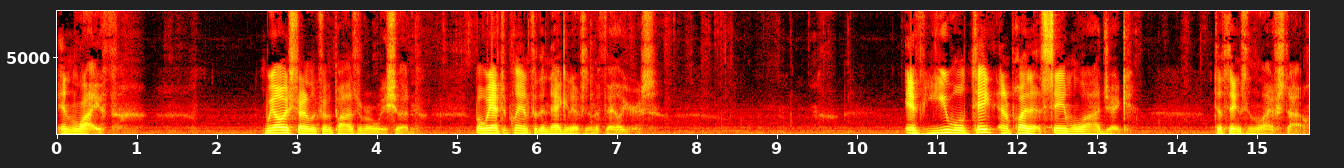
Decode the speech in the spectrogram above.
in life, we always try to look for the positive, or we should. But we have to plan for the negatives and the failures. If you will take and apply that same logic to things in the lifestyle,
